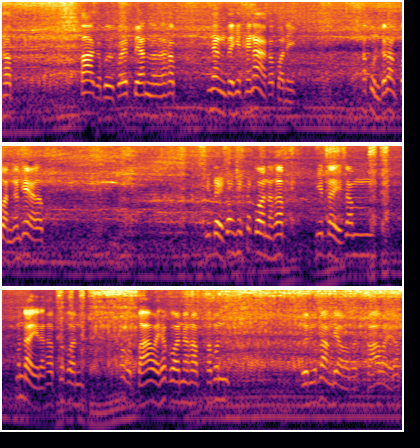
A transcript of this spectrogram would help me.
นะครับป้ากับเบิกไว้แปลนแล้วนะครับนั่งไปเฮ็ดให้หน้าครับบ่นี้ถ้าฝุ่นกำลังปั่นกันแท้ครับเฮ็ดได้ต้องเฮ็ดสักก่อนนะครับเฮ็ดได้ซ้ำมันได้นะครับสักก่อนเท่ากับป้าไว้สักก่อนนะครับถ้ามันเดินกำลังเดียวก็ป้าไว้ครับ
